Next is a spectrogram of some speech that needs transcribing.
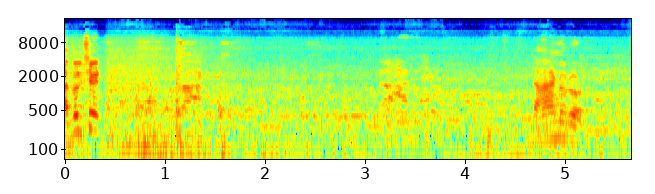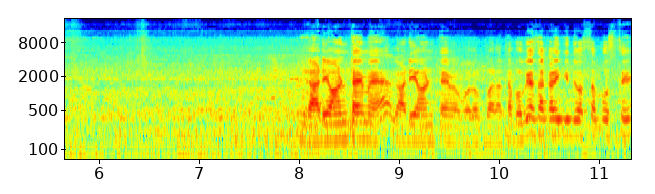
अतुल शेठ. डहाणू रोड. गाडी ऑन टाईम आहे गाडी ऑन टाईम आहे बरोबर. आता बघूया सकाळी किती वाजता पोचते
